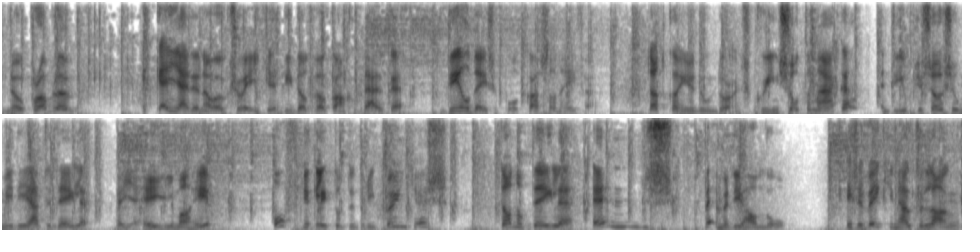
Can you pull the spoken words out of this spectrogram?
no problem. En ken jij er nou ook zo eentje die dat wel kan gebruiken? Deel deze podcast dan even. Dat kan je doen door een screenshot te maken en die op je social media te delen. Ben je helemaal hip? Of je klikt op de drie puntjes, dan op delen en spammen die handel. Is een weekje nou te lang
